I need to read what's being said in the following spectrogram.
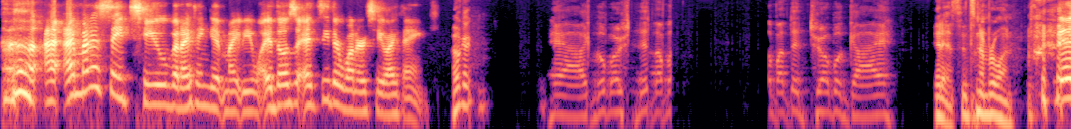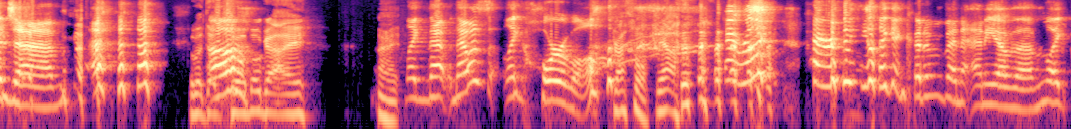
I, I'm gonna say two, but I think it might be one. Those it's either one or two. I think. Okay. Yeah, no more about, about that turbo guy. It is. It's number one. Good job. About that Oh. turbo guy. All right. like that. That was like horrible. Stressful. Yeah. I really, I really feel like it could have been any of them. Like,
